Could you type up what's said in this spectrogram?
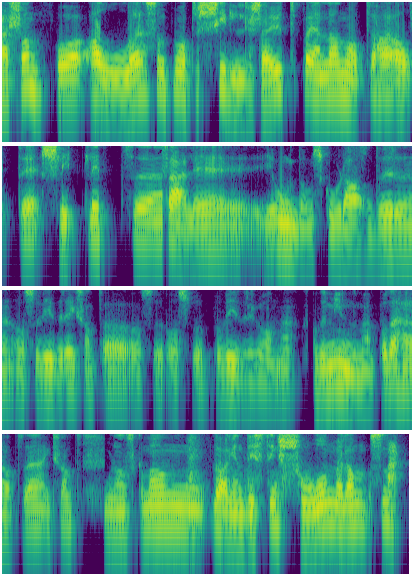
er sånn. Og alle som på en måte skiller seg ut på en eller annen måte, har alltid slitt litt, eh, særlig i ungdomsskolealder osv., også, også på videregående. Og det minner meg på det her at hvordan skal man lage en distinksjon mellom smerte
